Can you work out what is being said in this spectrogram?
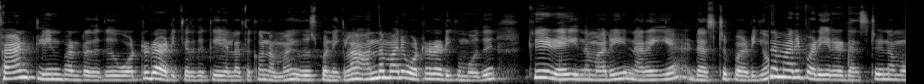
ஃபேன் க்ளீன் பண்ணுறதுக்கு ஒட்டடை அடிக்கிறதுக்கு எல்லாத்துக்கும் நம்ம யூஸ் பண்ணிக்கலாம். அந்த மாதிரி ஒட்டடை அடிக்கும்போது கீழே இந்த மாதிரி நிறைய டஸ்ட்டு படியும். இந்த மாதிரி படிகிற டஸ்ட்டு நம்ம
